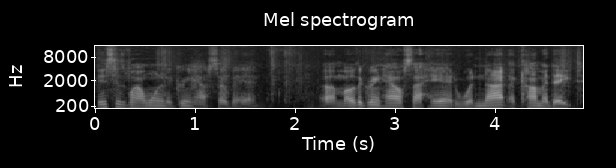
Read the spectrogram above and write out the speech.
This is why I wanted a greenhouse so bad. Uh, my other greenhouse I had would not accommodate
